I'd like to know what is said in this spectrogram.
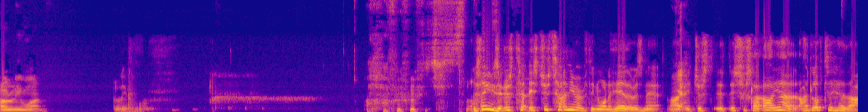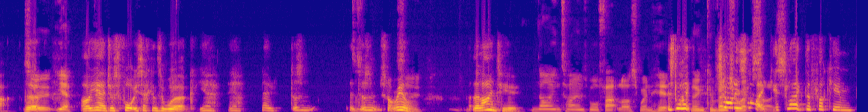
Only one. Unbelievable. It's just The thing is, it just t- it's just telling you everything you want to hear, though, isn't it? Like Yeah. it just it, it's just like, oh yeah, I'd love to hear that. That- so yeah, oh yeah, just forty seconds of work. Yeah, yeah. No, it doesn't. It mm. doesn't. It's not real. So- They're lying to you. nine times more fat loss when hit It's like than do you know conventional it's exercise. like? It's like the fucking.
